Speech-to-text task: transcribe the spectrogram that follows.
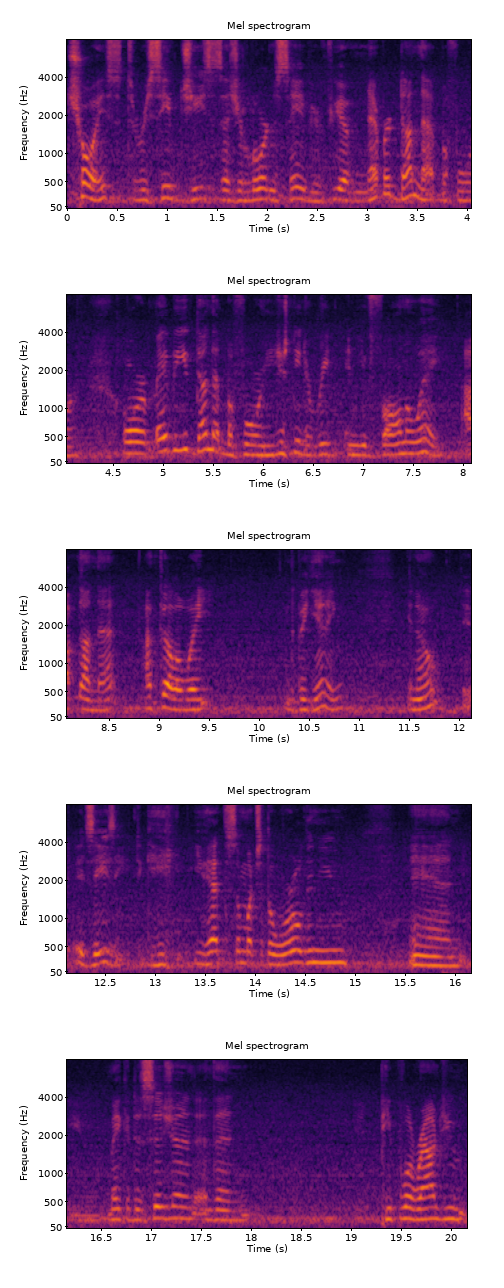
choice to receive Jesus as your Lord and Savior. If you have never done that before, or maybe you've done that before and you just need to read and you've fallen away. I've done that. I fell away in the beginning. You know, it, it's easy. You have so much of the world in you, and you make a decision, and then people around you,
